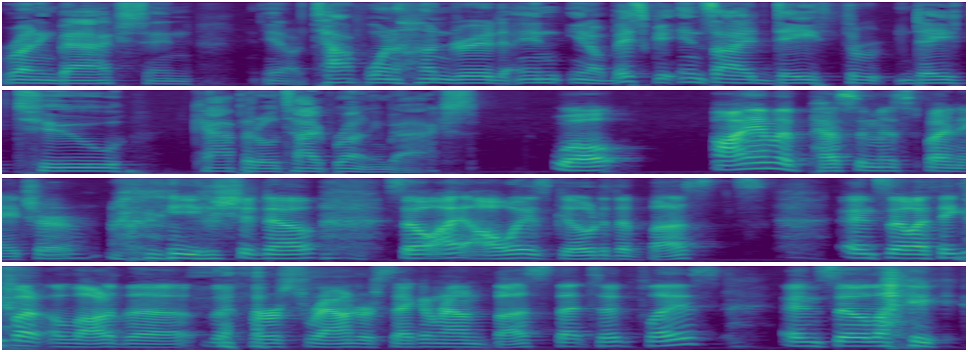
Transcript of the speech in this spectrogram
running backs and, you know, top 100 and, you know, basically inside day day two capital type running backs? Well, I am a pessimist by nature, you should know. So I always go to the busts. And so I think about a lot of the the first round or second round busts that took place. And so like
